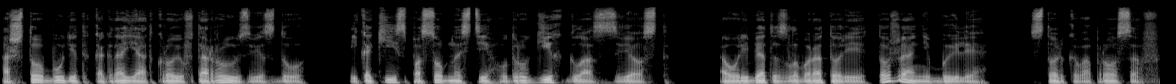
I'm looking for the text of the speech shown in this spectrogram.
А что будет, когда я открою вторую звезду? И какие способности у других глаз звезд? А у ребят из лаборатории тоже они были? Столько вопросов.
